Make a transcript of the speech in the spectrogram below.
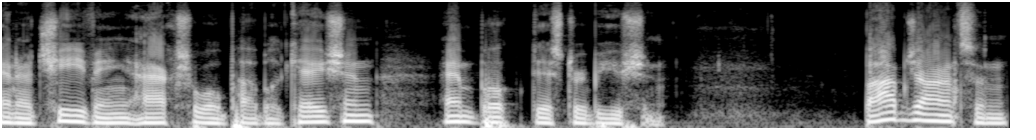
and achieving actual publication and book distribution. Bob Johnson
